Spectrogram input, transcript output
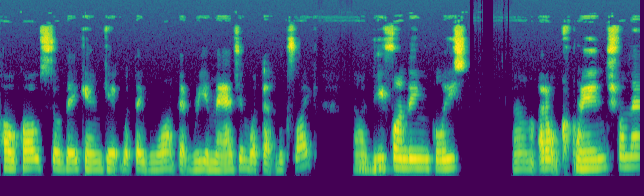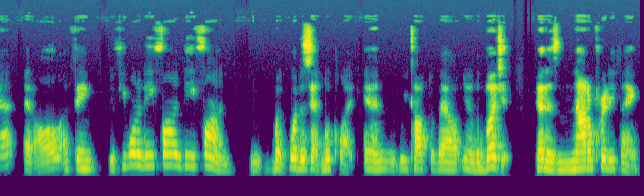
popo so they can get what they want, that reimagine what that looks like. Uh, mm-hmm. defunding police. Um, I don't cringe from that at all. I think if you want to defund, defund. But what does that look like? And we talked about, you know, the budget. That is not a pretty thing.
